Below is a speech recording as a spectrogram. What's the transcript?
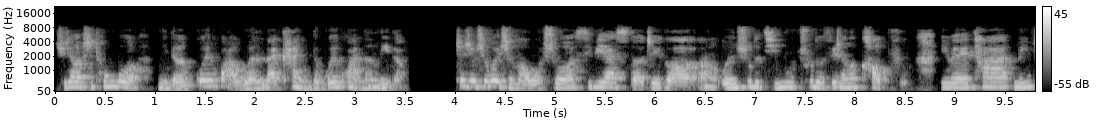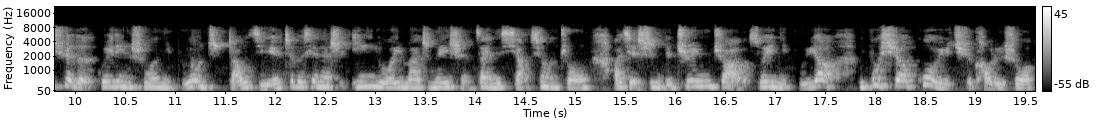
学校是通过你的规划文来看你的规划能力的。这就是为什么我说 CBS 的这个呃文书的题目出的非常的靠谱，因为它明确的规定说你不用着急，这个现在是 in your imagination，在你的想象中，而且是你的 dream job，所以你不要，你不需要过于去考虑说，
